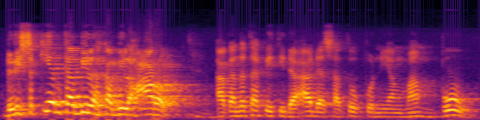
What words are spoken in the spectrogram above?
dari sekian kabilah-kabilah Arab akan tetapi tidak ada satupun yang mampu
